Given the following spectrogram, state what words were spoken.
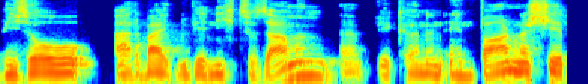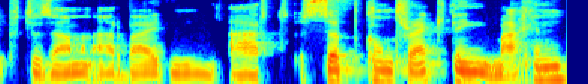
wieso arbeiten wir nicht zusammen? Äh, wir können in Partnership zusammenarbeiten, Art Subcontracting machen.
